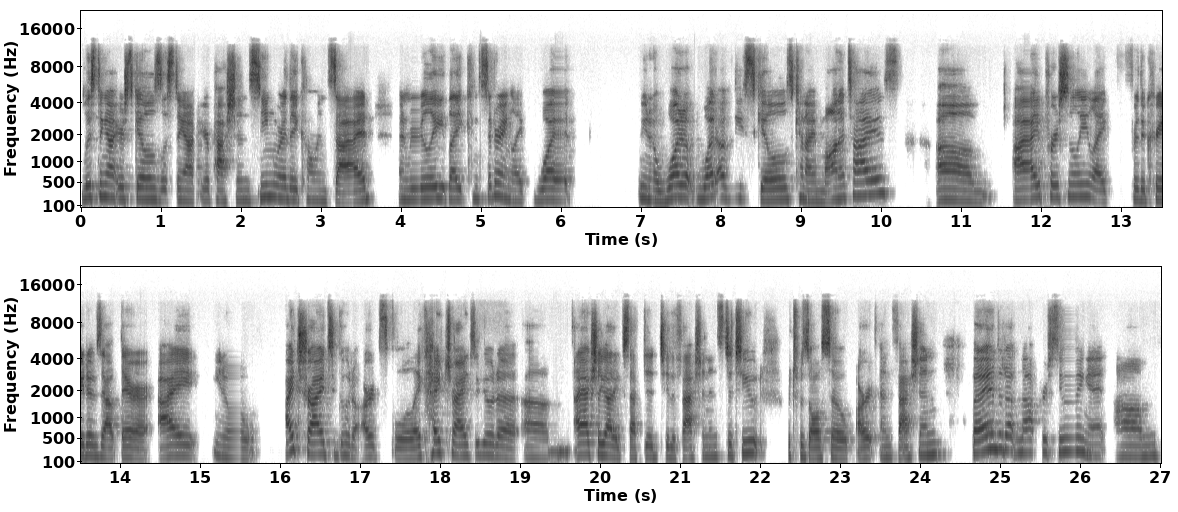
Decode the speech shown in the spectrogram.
listing out your skills, listing out your passions, seeing where they coincide, and really like considering like what, you know, what what of these skills can I monetize? Um, I personally like for the creatives out there, I you know I tried to go to art school. Like I tried to go to, um, I actually got accepted to the Fashion Institute, which was also art and fashion, but I ended up not pursuing it um,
